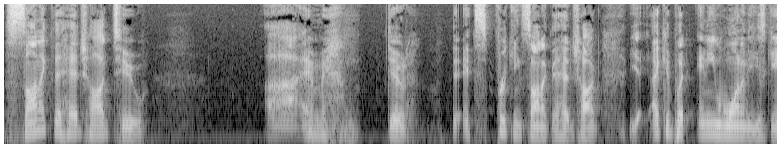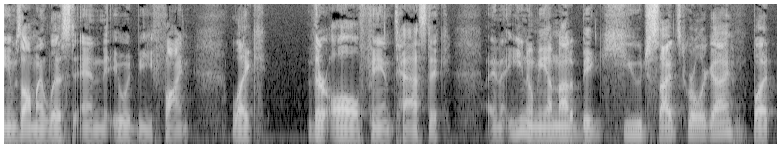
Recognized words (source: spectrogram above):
Sonic the Hedgehog 2. Uh, I mean, dude, it's freaking Sonic the Hedgehog. I could put any one of these games on my list and it would be fine. Like, they're all fantastic. And you know me, I'm not a big, huge side scroller guy, but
